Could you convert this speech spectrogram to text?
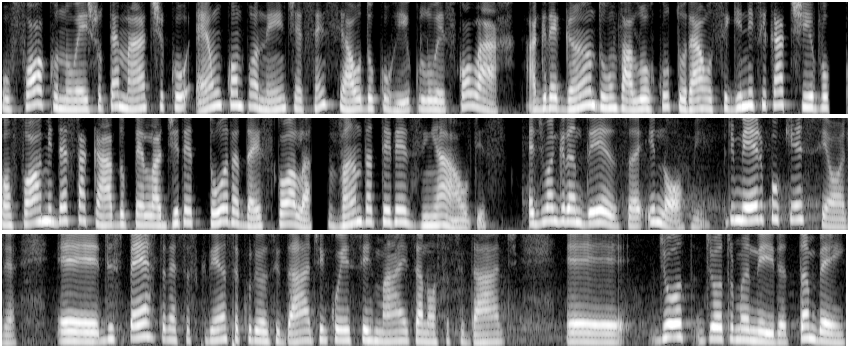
o foco no eixo temático é um componente essencial do currículo escolar, agregando um valor cultural significativo, conforme destacado pela diretora da escola, Wanda Terezinha Alves é de uma grandeza enorme. Primeiro porque, assim, olha, é, desperta nessas crianças a curiosidade em conhecer mais a nossa cidade, é, de, de outra maneira também,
